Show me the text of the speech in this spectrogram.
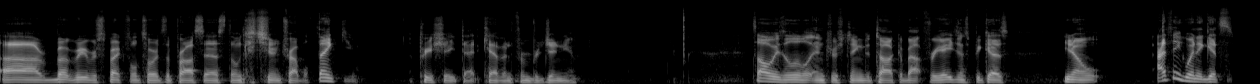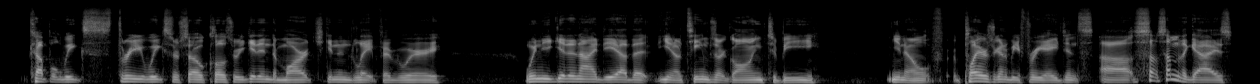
uh, but be respectful towards the process. Don't get you in trouble. Thank you. Appreciate that, Kevin from Virginia. It's always a little interesting to talk about free agents because, you know, I think when it gets a couple weeks, three weeks or so closer, you get into March, you get into late February, when you get an idea that, you know, teams are going to be, you know, f- players are going to be free agents. Uh, so, some of the guys,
